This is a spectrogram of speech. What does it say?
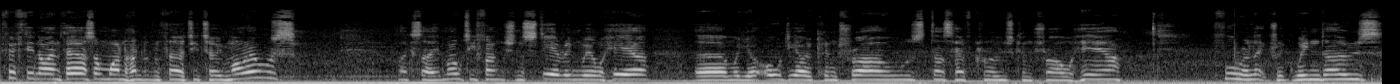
59,132 miles. Like I say, multi-function steering wheel here um, with your audio controls. Does have cruise control here. Four electric windows.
